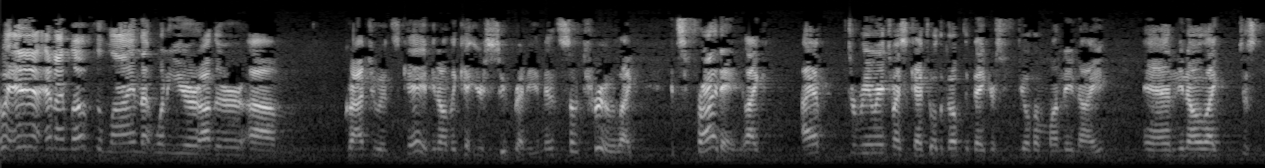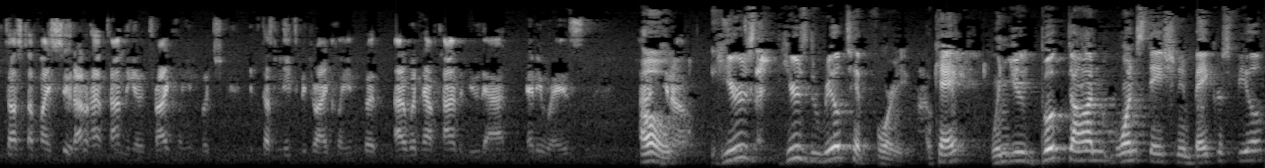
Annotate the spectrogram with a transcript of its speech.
oh, and, I love the line that one of your other um, graduates gave. You know, to get your suit ready. I mean, it's so true. Like, it's Friday. Like, I have to rearrange my schedule to go up to Bakersfield on Monday night, and you know, like, just dust up my suit. I don't have time to get it dry cleaned, which it doesn't need to be dry cleaned, but I wouldn't have time to do that anyways. Oh, you know. here's here's the real tip for you. Okay, when you're booked on one station in Bakersfield,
